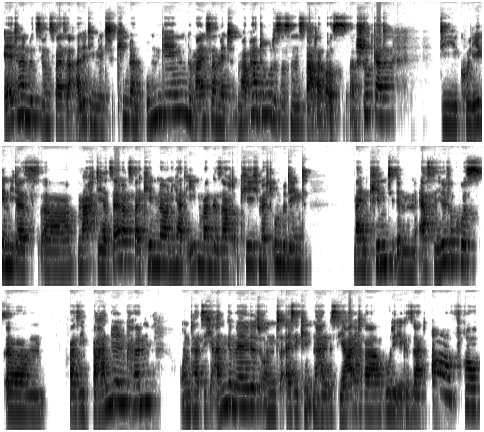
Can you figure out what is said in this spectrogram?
Eltern beziehungsweise alle, die mit Kindern umgehen, gemeinsam mit Mapadu. Das ist ein Startup aus äh, Stuttgart. Die Kollegin, die das äh, macht, die hat selber zwei Kinder und die hat irgendwann gesagt, okay, ich möchte unbedingt mein Kind im Erste-Hilfe-Kurs ähm, quasi behandeln können und hat sich angemeldet. Und als ihr Kind ein halbes Jahr alt war, wurde ihr gesagt, oh, Frau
